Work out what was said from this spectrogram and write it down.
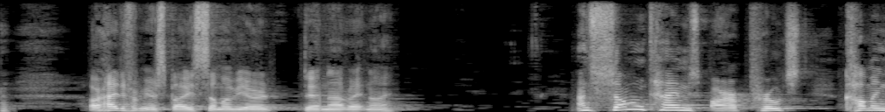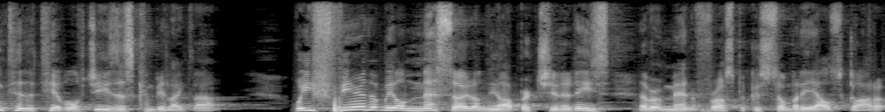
or hide it from your spouse. Some of you are doing that right now. And sometimes our approach coming to the table of Jesus can be like that. We fear that we'll miss out on the opportunities that were meant for us because somebody else got it.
